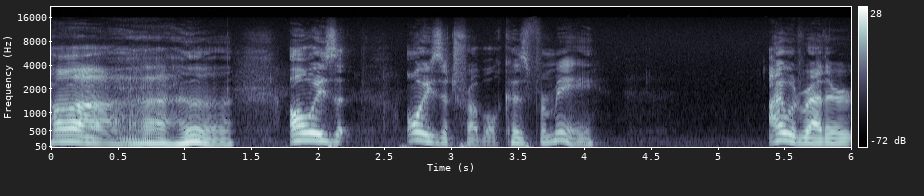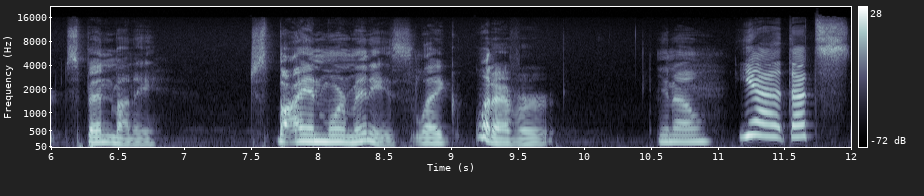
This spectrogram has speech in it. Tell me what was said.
uh, always always a trouble. Because for me, I would rather spend money just buying more minis. Like whatever, you know. Yeah, that's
